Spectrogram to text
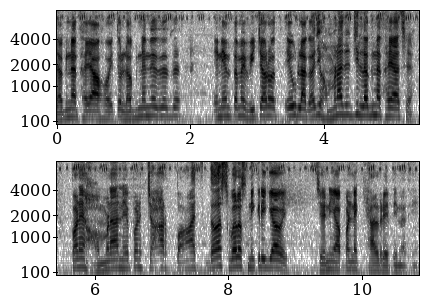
લગ્ન થયા હોય, તો લગ્નની અંદર એની અંદર તમે વિચારો એવું લાગે, હજી હમણાં જ હજી લગ્ન થયા છે, પણ એ હમણાં ને પણ ચાર પાંચ દસ વર્ષ નીકળી ગયા હોય, જેની આપણને ખ્યાલ રહેતી નથી.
